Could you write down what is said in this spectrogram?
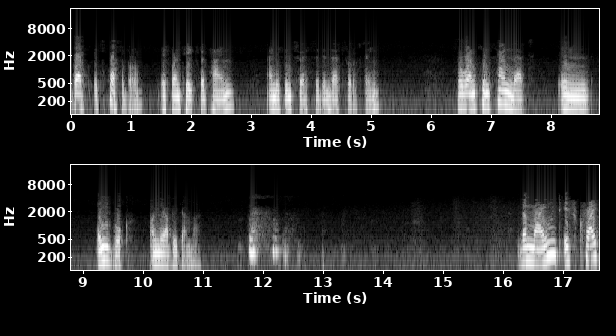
But it's possible if one takes the time and is interested in that sort of thing. So one can find that in any book on the Abhidhamma. the mind is quite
